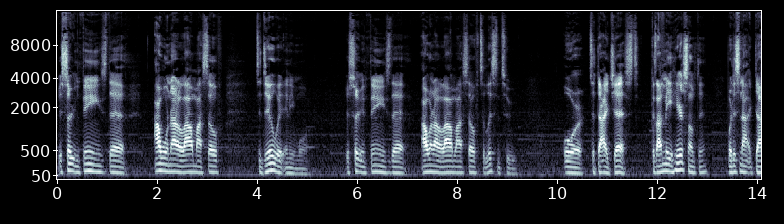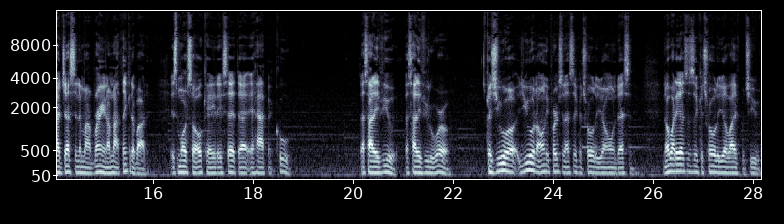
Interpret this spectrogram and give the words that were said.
there's certain things that I will not allow myself to deal with anymore. There's certain things that I will not allow myself to listen to or to digest. Because I may hear something, but it's not digesting in my brain. I'm not thinking about it. It's more so, okay, they said that it happened, cool. That's how they view it. That's how they view the world. Because you are you are the only person that's in control of your own destiny. Nobody else is in control of your life but you.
